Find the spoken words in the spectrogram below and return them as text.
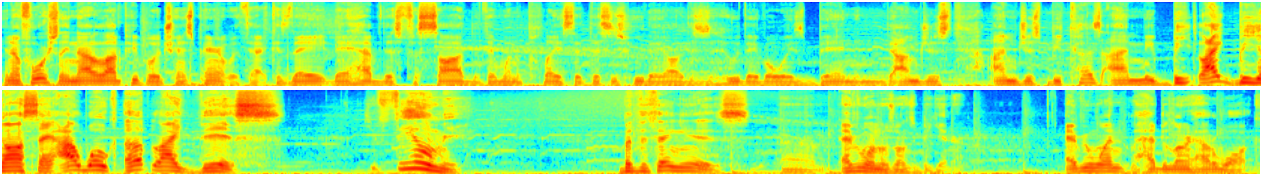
And unfortunately, not a lot of people are transparent with that because they, they have this facade that they want to place that this is who they are, this is who they've always been, and I'm just I'm just because I'm me. Be like Beyonce, I woke up like this. You feel me? But the thing is, um, everyone was once a beginner. Everyone had to learn how to walk.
